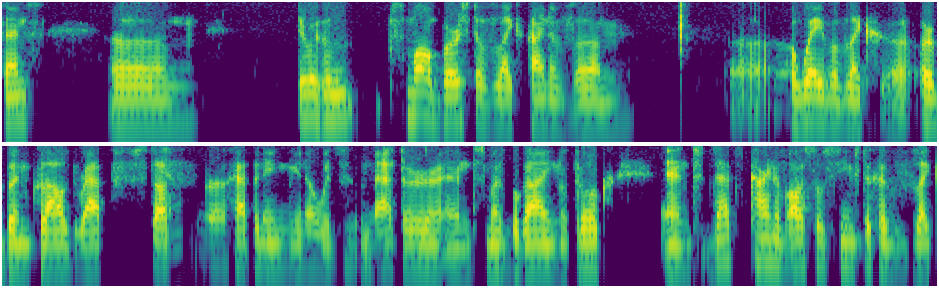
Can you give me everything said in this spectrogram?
sense. Um, there was a small burst of like kind of um, uh, a wave of like uh, urban cloud rap stuff Yeah. uh, happening, you know, with Matter and Smrt Bogain Notrok. And that kind of also seems to have like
